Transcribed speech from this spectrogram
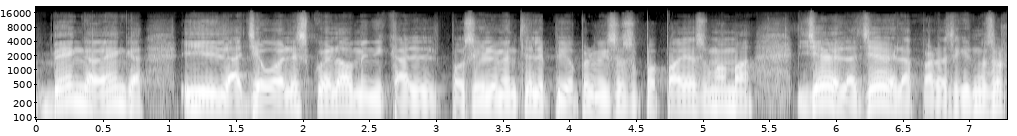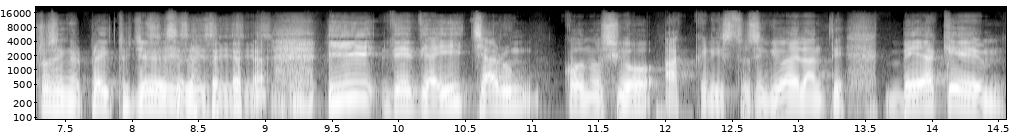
venga, venga. Y la llevó a la escuela dominical, posiblemente le pidió permiso a su papá y a su mamá, llévela, llévela, para seguir nosotros en el pleito, llévesela. sí, sí, sí. Y desde ahí Sharon conoció a Cristo, siguió adelante. Vea que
